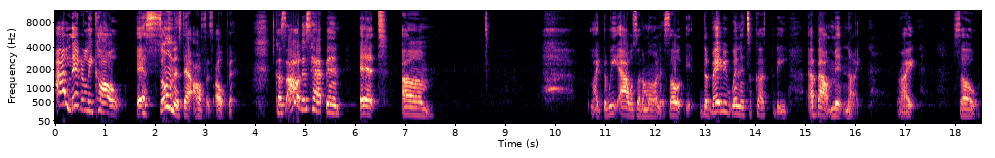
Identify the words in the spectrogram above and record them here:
I literally called as soon as that office opened. Because all this happened at um, like the wee hours of the morning. So it, the baby went into custody about midnight, right? So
